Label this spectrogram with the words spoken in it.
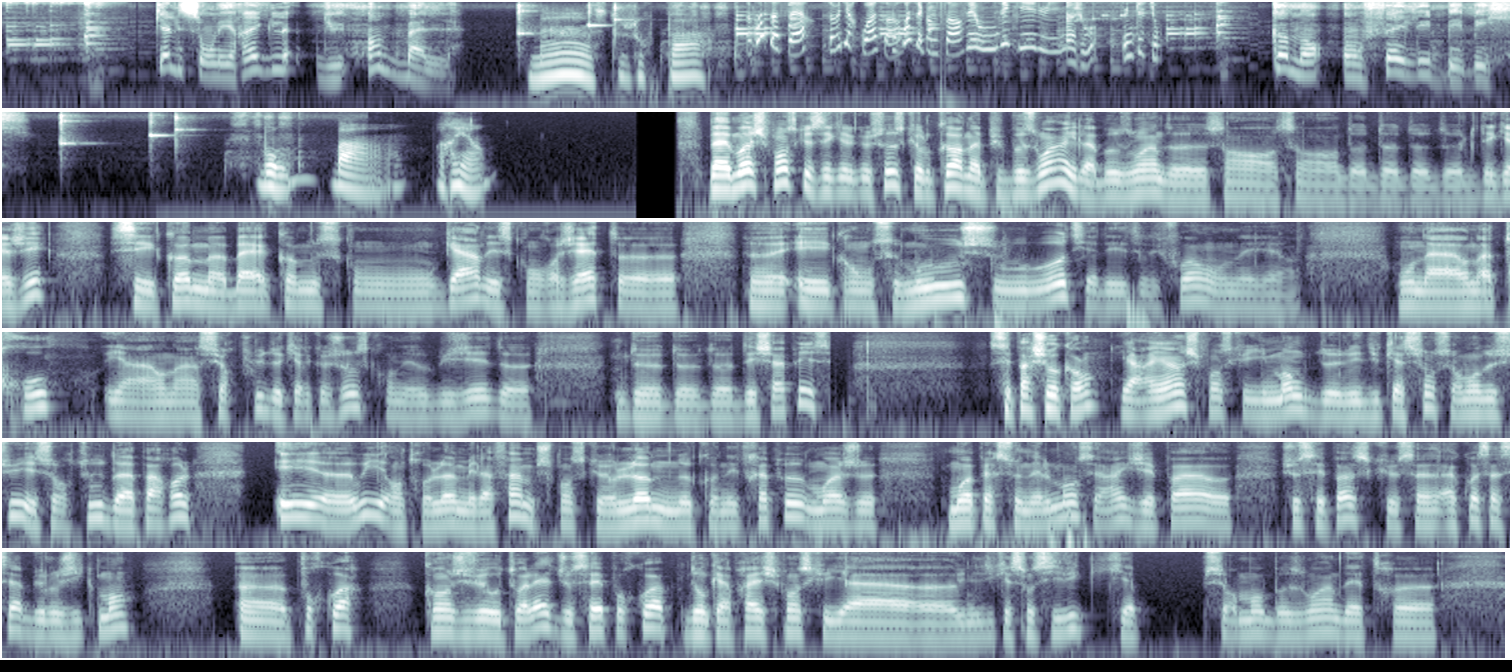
Quelles sont les règles du handball? Mince, toujours pas. Comment on fait les bébés? Bon, ben, rien. Ben moi, je pense que c'est quelque chose que le corps n'a plus besoin. Il a besoin de, de, de, de, le dégager. C'est comme, ben, comme ce qu'on garde et ce qu'on rejette. Euh, euh, et quand on se mouche ou autre, il y a des, des fois, on, est, on, a, on a trop. Y a, on a un surplus de quelque chose qu'on est obligé de, d'échapper. C'est pas choquant, il n'y a rien. Je pense qu'il manque de l'éducation sûrement dessus et surtout de la parole. Et euh, oui, entre l'homme et la femme, je pense que l'homme ne connaît très peu. Moi, je, moi personnellement, c'est vrai que j'ai pas, euh, je sais pas ce que ça, à quoi ça sert biologiquement. Euh, pourquoi? Quand je vais aux toilettes, je sais pourquoi. Donc après, je pense qu'il y a une éducation civique qui a sûrement besoin d'être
